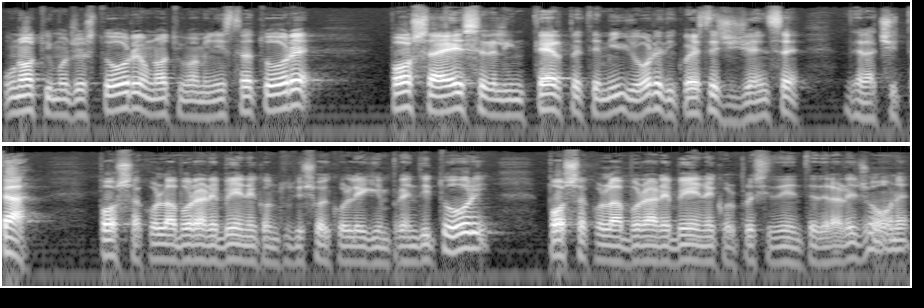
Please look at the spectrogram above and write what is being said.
un ottimo gestore, un ottimo amministratore, possa essere l'interprete migliore di queste esigenze della città, possa collaborare bene con tutti i suoi colleghi imprenditori, possa collaborare bene col Presidente della Regione,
